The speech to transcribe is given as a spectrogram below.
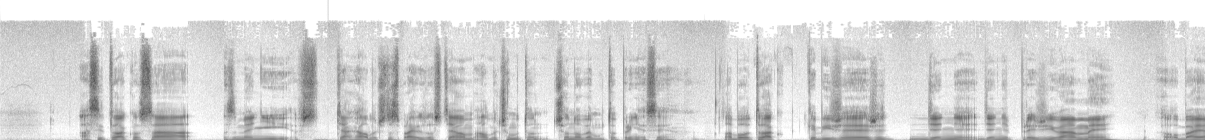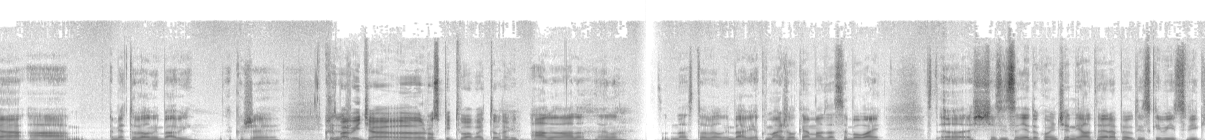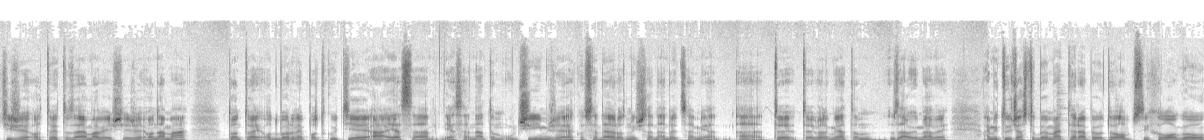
Asi to, ako sa zmení vzťah, alebo čo to spraví so vzťahom, alebo čo, mu to, čo nové mu to prinesie. Lebo to ako keby, že, že denne, denne prežívame obaja a a mňa to veľmi baví. Akože, akože baví ťa uh, rozpitvávať to, hej? Áno, áno, áno. Nás to veľmi baví. Ako manželka má za sebou aj uh, ešte síce nedokončený, ale terapeutický výcvik, čiže o to je to zaujímavejšie, že ona má v tomto aj odborné podkutie a ja sa, ja sa na tom učím, že ako sa dá rozmýšľať nad vecami a, a to, je, to je veľmi na tom zaujímavé. A my tu často budeme mať terapeutov alebo psychológov,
